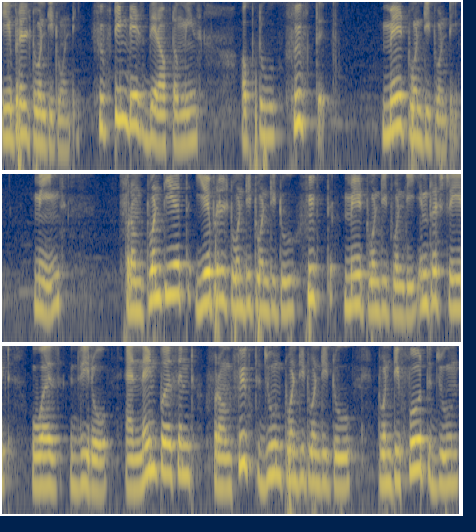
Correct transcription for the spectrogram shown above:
April 2020 15 days thereafter means up to 5th May 2020 means from 20th April 2020 to 5th May 2020 interest rate was 0 and 9% from 5th June 2020 to 24th June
